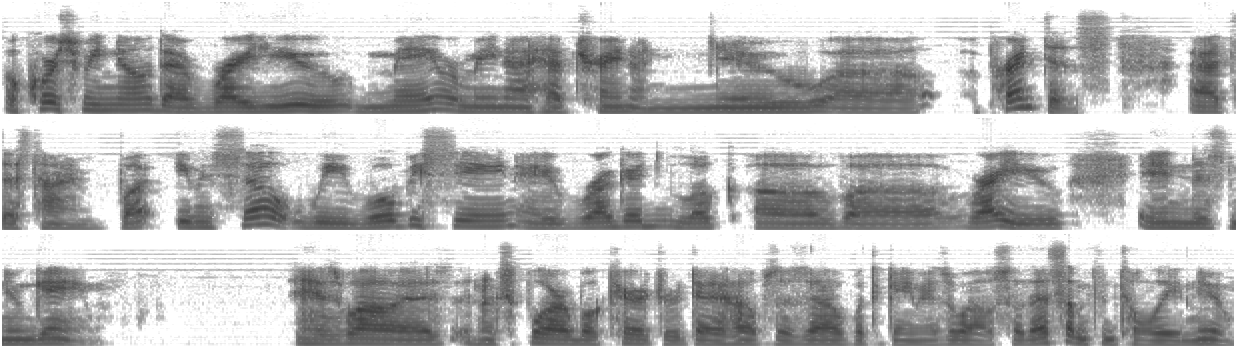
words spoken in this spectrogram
of course, we know that Ryu may or may not have trained a new uh, apprentice at this time. But even so, we will be seeing a rugged look of uh, Ryu in this new game, as well as an explorable character that helps us out with the game as well. So that's something totally new.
